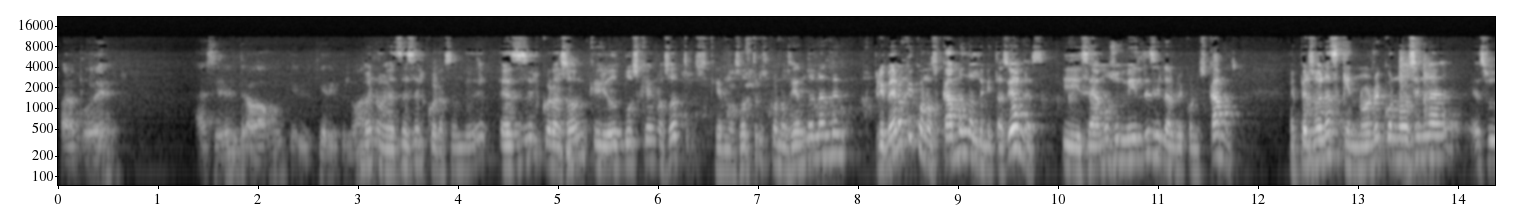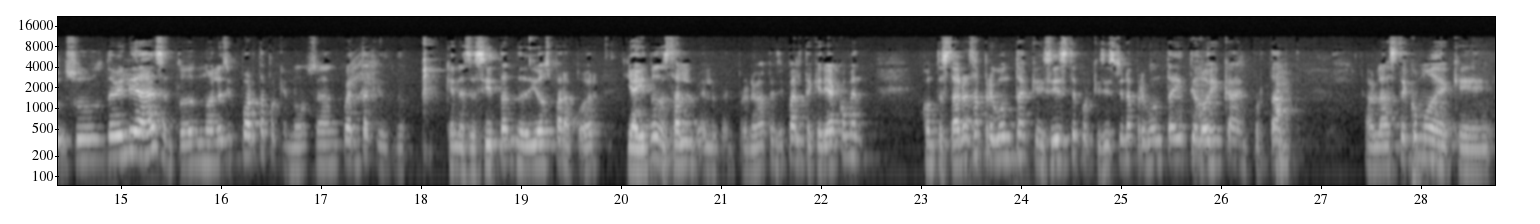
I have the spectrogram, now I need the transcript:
para poder hacer el trabajo que Él quiere que lo haga. Bueno, ese es el corazón de Dios. Ese es el corazón que Dios busca en nosotros. Que nosotros conociendo las... Primero que conozcamos las limitaciones y seamos humildes y las reconozcamos. Hay personas que no reconocen la- su- sus debilidades, entonces no les importa porque no se dan cuenta que, que necesitan de Dios para poder... Y ahí es donde está el, el- el problema principal. Te quería contestar esa pregunta que hiciste porque hiciste una pregunta ahí teológica importante. Hablaste como de que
